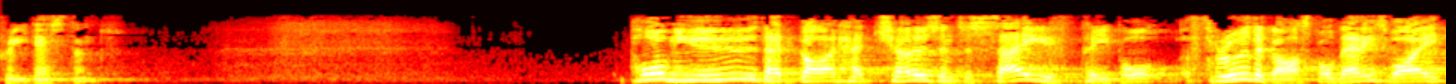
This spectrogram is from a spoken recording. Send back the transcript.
predestined. Paul knew that God had chosen to save people through the gospel. That is why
